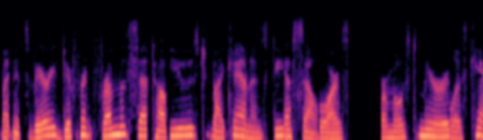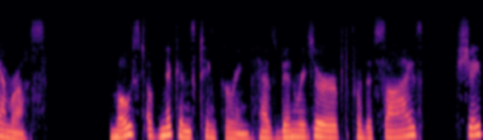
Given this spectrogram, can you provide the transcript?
But it's very different from the setup used by Canon's DSLRs, or most mirrorless cameras. Most of Nikon's tinkering has been reserved for the size, shape,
